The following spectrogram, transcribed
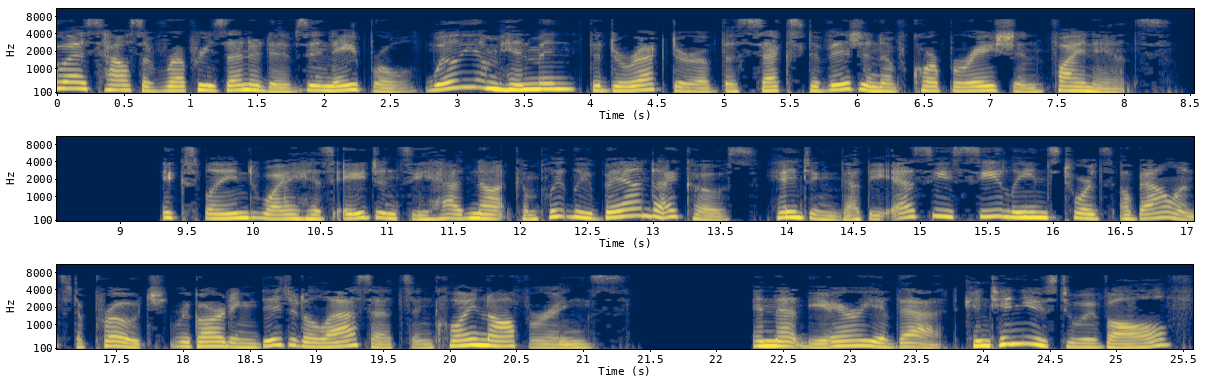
U.S. House of Representatives in April, William Hinman, the director of the SEC's Division of Corporation Finance, explained why his agency had not completely banned ICOs, hinting that the SEC leans towards a balanced approach regarding digital assets and coin offerings and that the area that continues to evolve.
